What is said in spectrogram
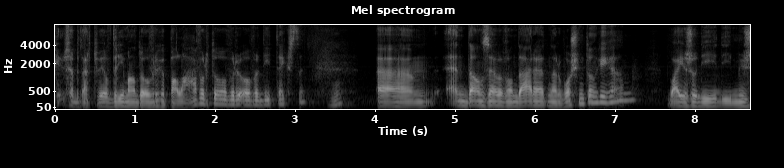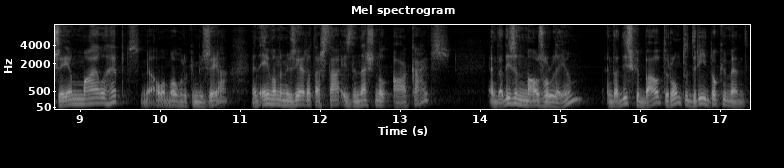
ze hebben daar twee of drie maanden over gepalaverd, over, over die teksten. Uh, en dan zijn we van daaruit naar Washington gegaan, waar je zo die, die museummile hebt, met alle mogelijke musea. En een van de musea dat daar staat is de National Archives. En dat is een mausoleum. En dat is gebouwd rond de drie documenten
